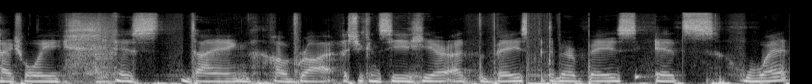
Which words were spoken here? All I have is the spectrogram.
actually is dying of rot. As you can see here at the base, at the very base, it's wet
